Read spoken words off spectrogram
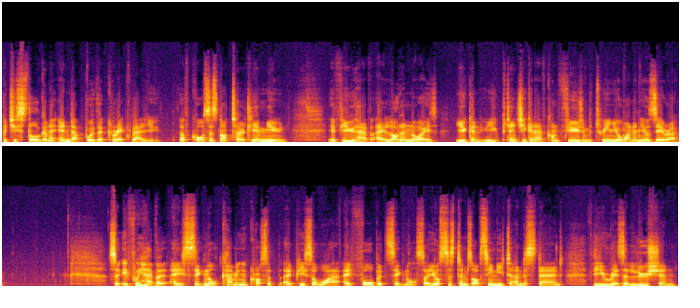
but you're still going to end up with a correct value. Of course, it's not totally immune. If you have a lot of noise, you can you potentially can have confusion between your 1 and your 0. So if we have a, a signal coming across a, a piece of wire, a 4-bit signal, so your systems obviously need to understand the resolution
